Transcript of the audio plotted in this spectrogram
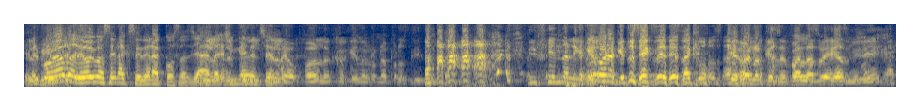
el el programa de hoy va a ser acceder a cosas, ya, la chingada del tema. Leopoldo cogiendo con una prostituta. Diciéndole, qué bueno que tú sí accedes a cosas. Qué bueno que se fue a Las Vegas, mi vieja.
